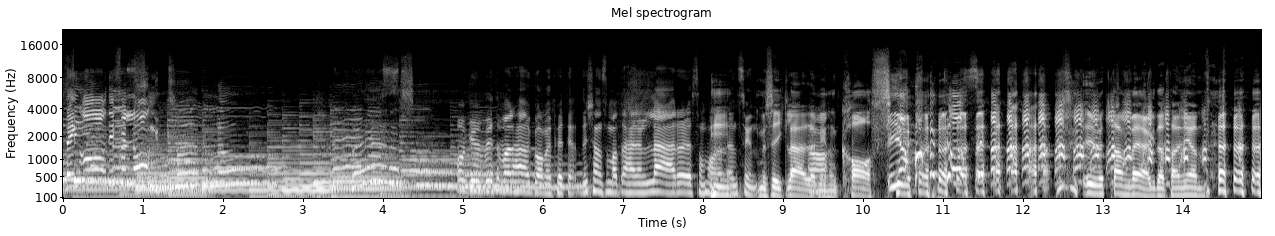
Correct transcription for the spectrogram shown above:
Stäng av, det är för långt! Åh gud, vet du vad det här gav mig PT? Det känns som att det här är en lärare som har en synt. Musiklärare Ja. med en kas. Ja, kas! Utan vägda tangenter.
